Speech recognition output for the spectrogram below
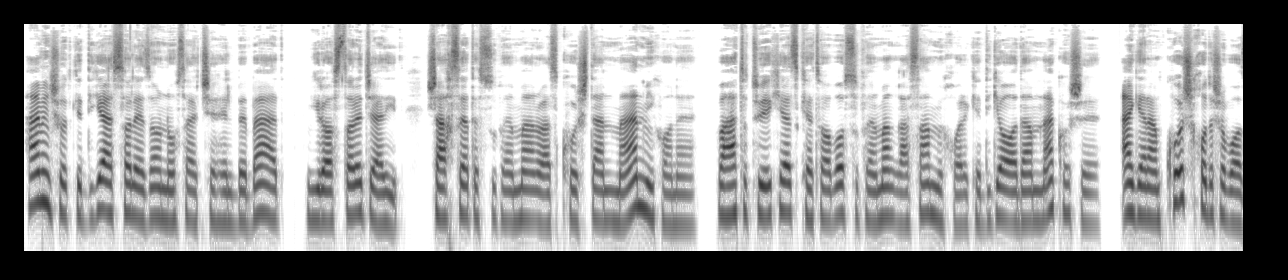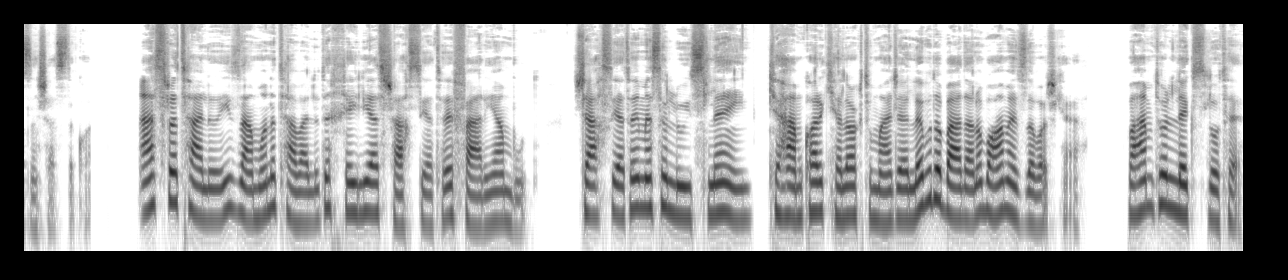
همین شد که دیگه از سال 1940 به بعد ویراستار جدید شخصیت سوپرمن رو از کشتن منع می‌کنه و حتی توی یکی از کتابا سوپرمن قسم می‌خوره که دیگه آدم نکشه اگرم کشت خودشو بازنشسته کنه. عصر طلایی زمان تولد خیلی از شخصیت های فریم بود. شخصیت های مثل لویس لین که همکار کلارک تو مجله بود و بعدنا با هم ازدواج کرد و همینطور لکس لوتر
